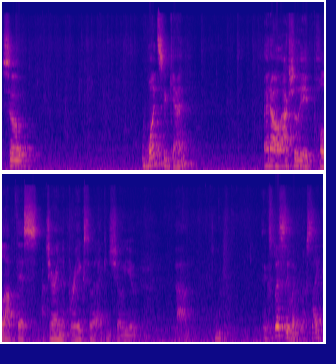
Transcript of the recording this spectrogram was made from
So once again, and I'll actually pull up this during the break so that I can show you um, explicitly what it looks like.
